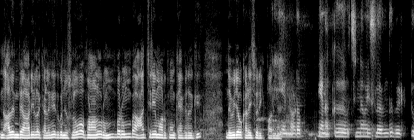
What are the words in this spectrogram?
இந்த அது இந்த ஆடியோவில் கேளுங்க. இது கொஞ்சம் ஸ்லோவாக போனாலும் ரொம்ப ரொம்ப ஆச்சரியமாக இருக்கும் கேட்குறதுக்கு இந்த வீடியோ கடைசி வரைக்கும் பாருங்கள் என்னோட எனக்கு சின்ன வயசுலேருந்து வெட்டு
